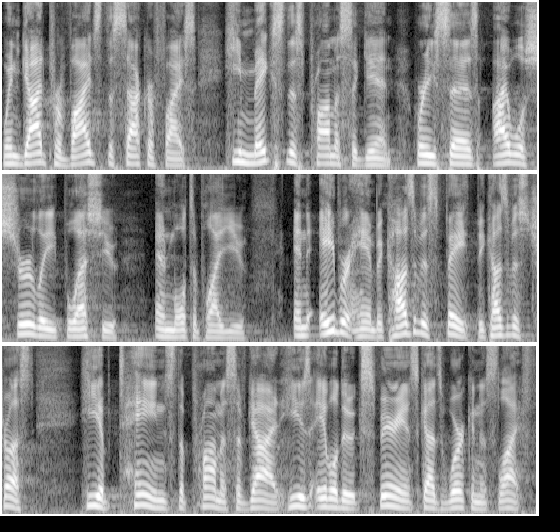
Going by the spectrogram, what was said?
when God provides the sacrifice, he makes this promise again where he says, I will surely bless you and multiply you. And Abraham, because of his faith, because of his trust, he obtains the promise of God. He is able to experience God's work in his life.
